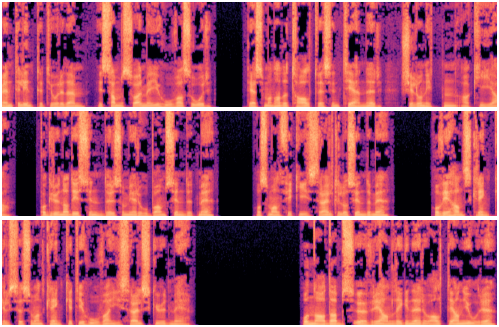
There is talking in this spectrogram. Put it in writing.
men tilintetgjorde dem i samsvar med Jehovas ord, det som han hadde talt ved sin tjener, Shilonitten Akia, på grunn av de synder som Jeroboam syndet med, og som han fikk Israel til å synde med, og ved hans krenkelse som han krenket Jehova Israels Gud med. Og Nadabs øvrige anliggender og alt det han gjorde,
